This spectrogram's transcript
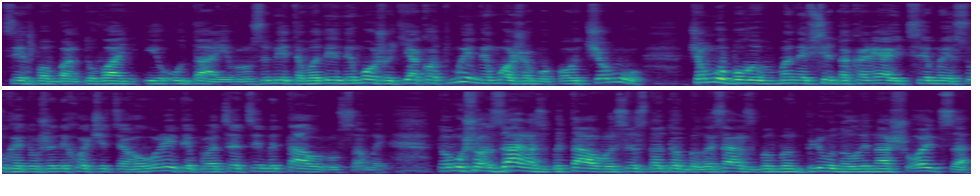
цих бомбардувань і ударів. Розумієте, вони не можуть, як от ми не можемо. Чому? Чому були в мене всі докоряють цими, слухайте, вже не хочеться говорити про це цими таурусами. Тому що зараз би тауруси знадобили, зараз би ми плюнули на Шольца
